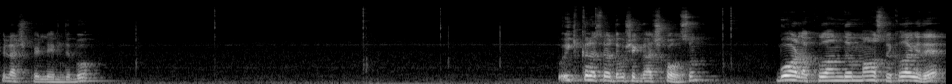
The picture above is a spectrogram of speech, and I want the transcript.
Flash belleğim de bu. Bu iki klasör de bu şekilde açık olsun. Bu arada kullandığım mouse ve klavye de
